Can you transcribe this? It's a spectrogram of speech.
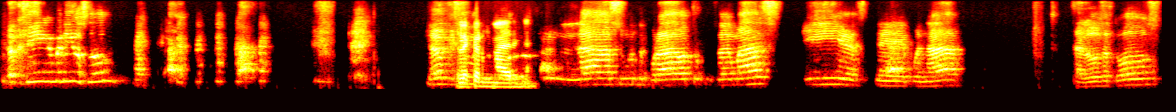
Creo que sí, bienvenidos, ¿no? Claro que sí. Con madre. La segunda temporada, otro episodio más. Y este, pues nada, saludos a todos.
